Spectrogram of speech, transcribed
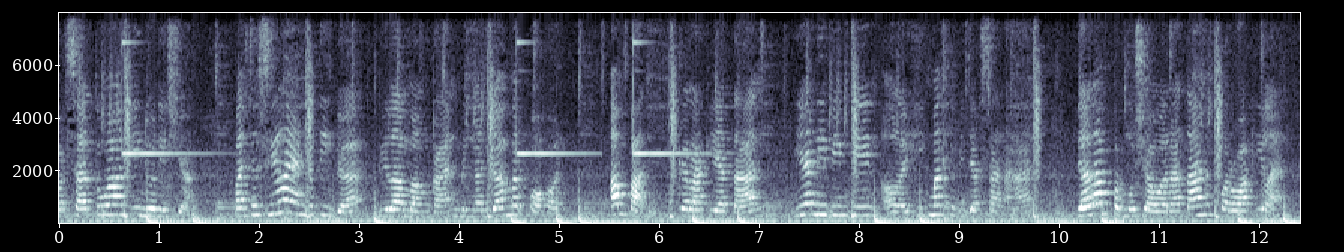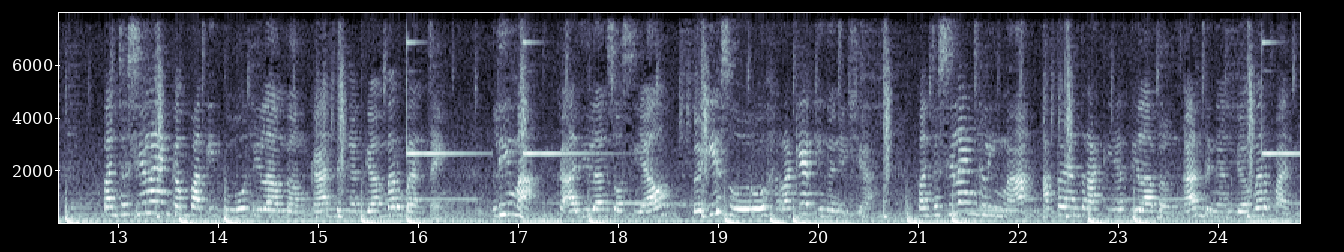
persatuan Indonesia. Pancasila yang ketiga dilambangkan dengan gambar pohon. Empat, kerakyatan yang dipimpin oleh hikmat kebijaksanaan dalam permusyawaratan perwakilan. Pancasila yang keempat itu dilambangkan dengan gambar banteng. 5. Keadilan sosial bagi seluruh rakyat Indonesia. Pancasila yang kelima atau yang terakhir dilambangkan dengan gambar padi.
